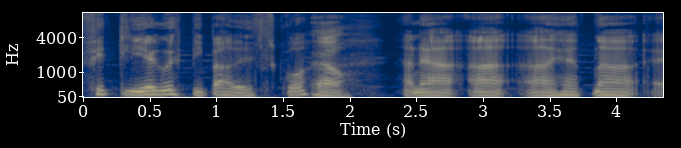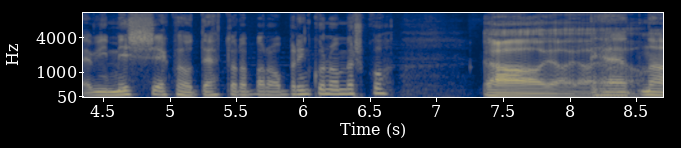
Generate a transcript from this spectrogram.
fyll ég upp í baðið sko. Já. þannig að, að, að hérna ef ég missi eitthvað þá dettur það bara á bringun á mér sko Já, já, já, hérna,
